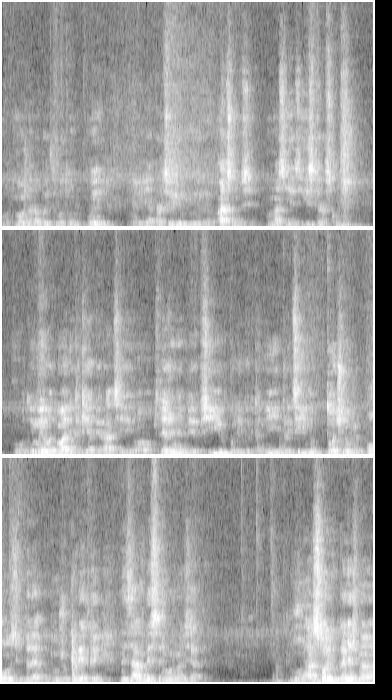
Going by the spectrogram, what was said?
от, можна робити. От ми, е, я працюю в Ацинусі, у нас є гістероскоп. От, і ми от мали такі операції, о, обстеження, біопсію, поліпектомії, прицільно, точно вже повністю вдаляємо, тому що кюветкою не завжди все можна взяти. А стойку, звісно,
